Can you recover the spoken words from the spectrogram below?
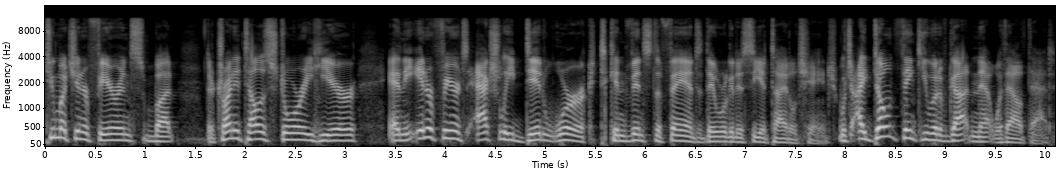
too much interference, but they're trying to tell a story here. And the interference actually did work to convince the fans that they were going to see a title change, which I don't think you would have gotten that without that.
